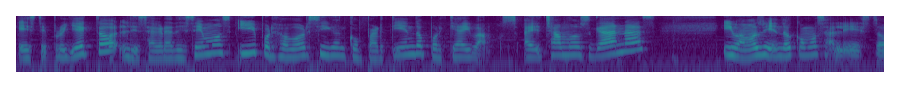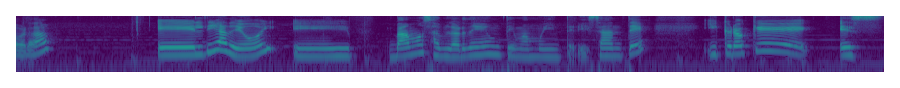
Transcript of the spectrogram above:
este proyecto. Les agradecemos y por favor sigan compartiendo porque ahí vamos. Ahí echamos ganas y vamos viendo cómo sale esto, ¿verdad? El día de hoy eh, vamos a hablar de un tema muy interesante y creo que es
